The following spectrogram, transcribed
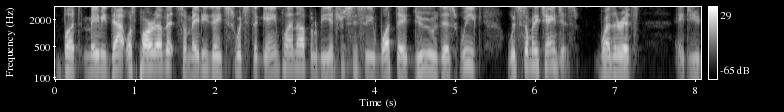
But maybe that was part of it. So maybe they switched the game plan up. It'll be interesting to see what they do this week with so many changes. Whether it's, do you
